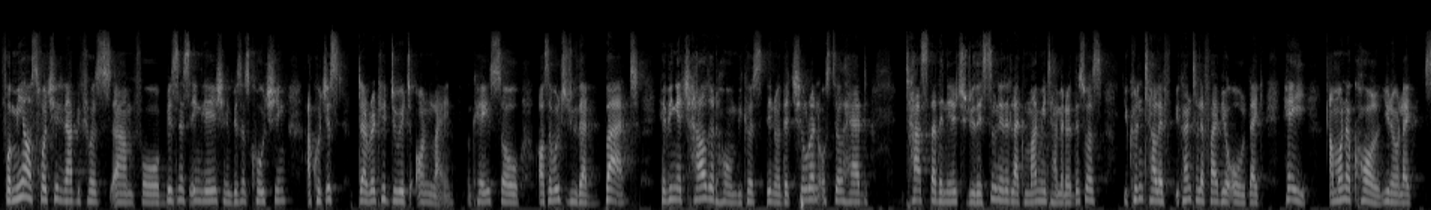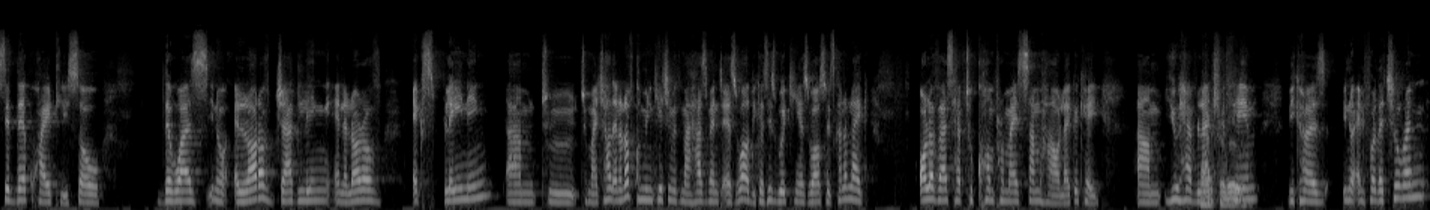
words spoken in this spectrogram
for me, I was fortunate enough because um, for business English and business coaching, I could just directly do it online. Okay, so I was able to do that. But having a child at home, because you know the children still had tasks that they needed to do, they still needed like mommy time. And this was you couldn't tell if you can't tell a five year old like, hey, I'm on a call. You know, like sit there quietly. So there was you know a lot of juggling and a lot of explaining um, to to my child and a lot of communication with my husband as well because he's working as well so it's kind of like all of us have to compromise somehow like okay um, you have lunch Absolutely. with him because you know and for the children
